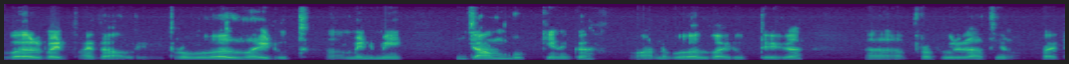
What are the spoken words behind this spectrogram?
වර්ල් වයිට් මයි දාල්දී තර වර්ල් වයිඩුත් මෙඩි මේ ජම්බුක් කියනක වන්න වර්ල් වයිඩුත් එක ප්‍රොෆිල්ලා තියෙනවා. රයිට්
